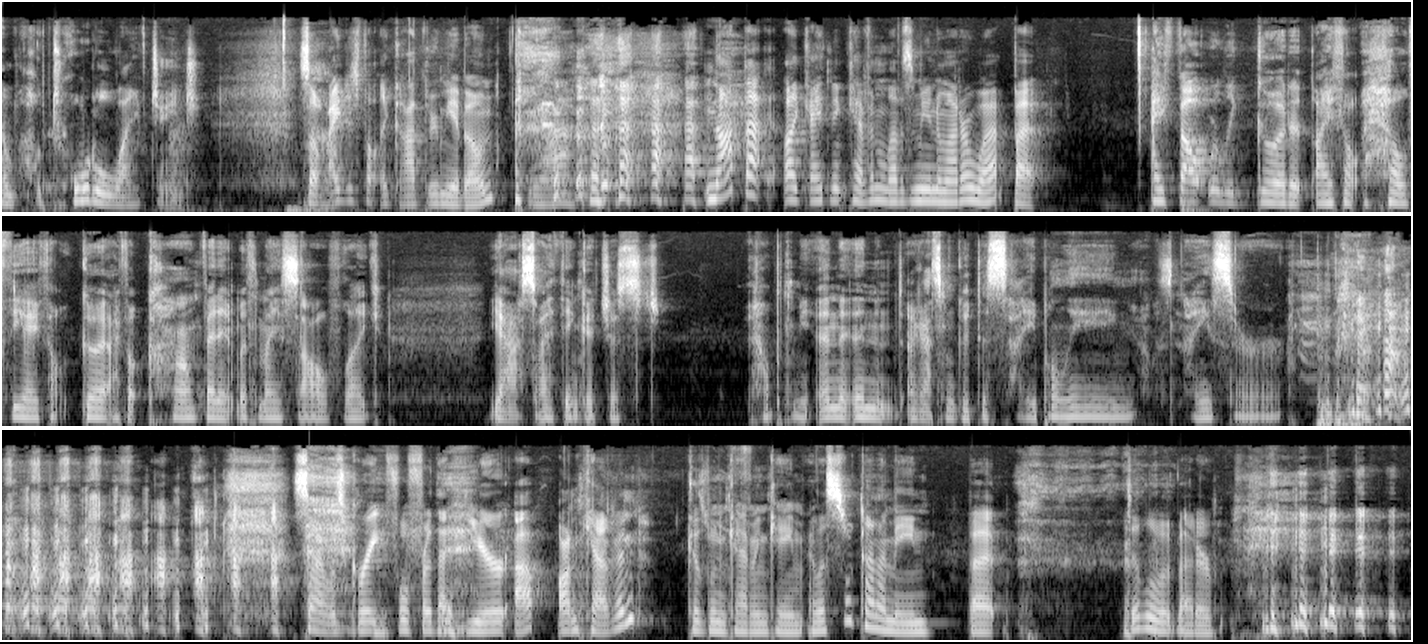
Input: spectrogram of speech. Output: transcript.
a total life change. So I just felt like God threw me a bone. Yeah. Not that like I think Kevin loves me no matter what, but I felt really good. I felt healthy. I felt good. I felt confident with myself. Like, yeah. So I think it just helped me, and and I got some good discipling. I was nicer. so I was grateful for that year up on Kevin because when Kevin came, I was still kind of mean, but did a little bit better.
